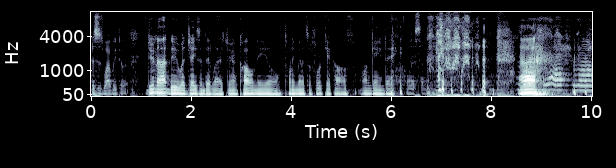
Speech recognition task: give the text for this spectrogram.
This is why we do it. Do not do what Jason did last year and call Neil 20 minutes before kickoff on game day. Listen, Uh,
